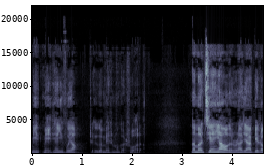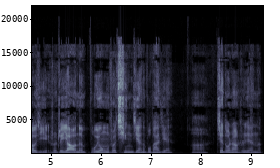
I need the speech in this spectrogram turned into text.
每每天一副药，这个没什么可说的。那么煎药的时候，大家别着急，说这药呢不用说清煎，它不怕煎啊。煎多长时间呢？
